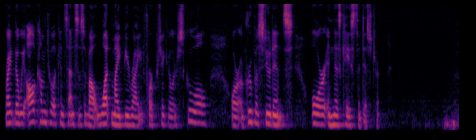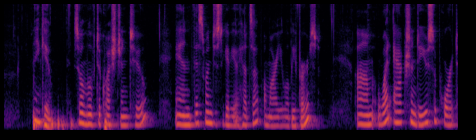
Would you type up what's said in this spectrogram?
right, that we all come to a consensus about what might be right for a particular school or a group of students, or in this case, the district. Thank you. So we'll move to question two. And this one, just to give you a heads up, Omar, you will be first. Um, What action do you support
